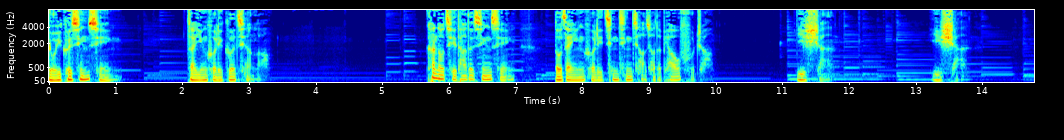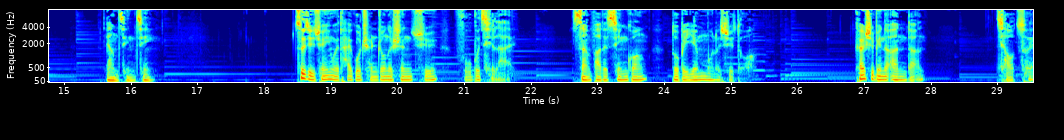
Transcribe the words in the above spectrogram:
有一颗星星在银河里搁浅了，看到其他的星星都在银河里轻轻悄悄的漂浮着，一闪一闪，亮晶晶，自己却因为太过沉重的身躯浮不起来，散发的星光都被淹没了许多，开始变得暗淡、憔悴。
